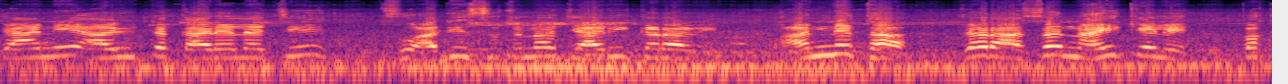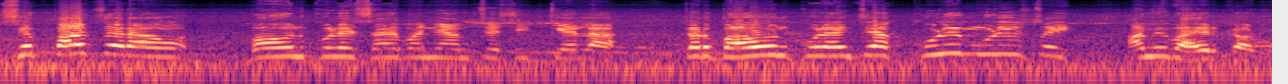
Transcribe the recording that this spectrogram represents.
त्यांनी आयुक्त कार्यालयाची सु- अधिसूचना जारी करावी. अन्यथा जर असं नाही केले पक्षपात जर आव- बावनकुळे साहेबांनी आमच्याशी केला. तर बावनकुळ्यांच्या कुळीमुळीसहित आम्ही बाहेर काढू.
